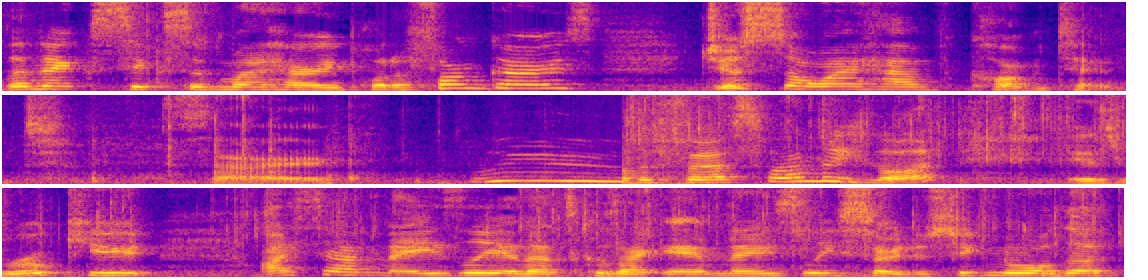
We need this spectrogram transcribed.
the next six of my Harry Potter Funkos just so I have content. So, woo. The first one we got is real cute. I sound nasally and that's because I am nasally so just ignore the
